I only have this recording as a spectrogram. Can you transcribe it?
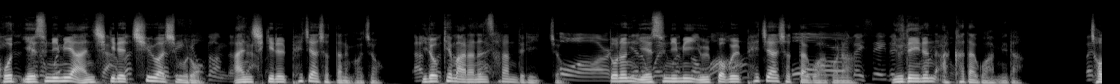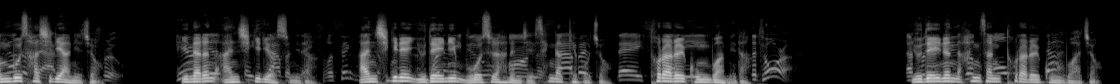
곧 예수님이 안식일에 치유하심으로 안식일을 폐지하셨다는 거죠. 이렇게 말하는 사람들이 있죠. 또는 예수님이 율법을 폐지하셨다고 하거나 유대인은 악하다고 합니다. 전부 사실이 아니죠. 이날은 안식일이었습니다. 안식일에 유대인이 무엇을 하는지 생각해 보죠. 토라를 공부합니다. 유대인은 항상 토라를 공부하죠.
